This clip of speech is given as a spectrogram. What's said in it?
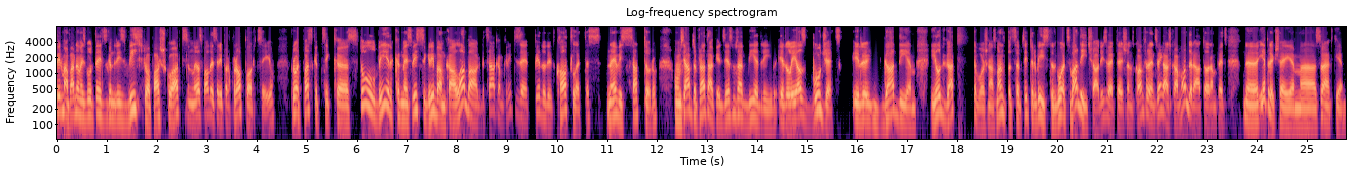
pirmā pārdoma, es būtu teicis gandrīz visu to pašu, ko Atis, un liels paldies arī par proporciju. Proti, paskat, cik uh, stulbi ir, kad mēs visi gribam kā labāk, bet sākam kritizēt, piedodiet, kotletes, nevis saturu. Un mums jāpaturprātā, ka ir dziesmu svētku biedrība, ir liels budžets, ir gadiem, ilgi gadu gatavošanās. Man pat, starp citu, ir bijis gods vadīt šādu izvērtēšanas konferenci vienkārši kā moderatoram pēc uh, iepriekšējiem uh, svētkiem.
